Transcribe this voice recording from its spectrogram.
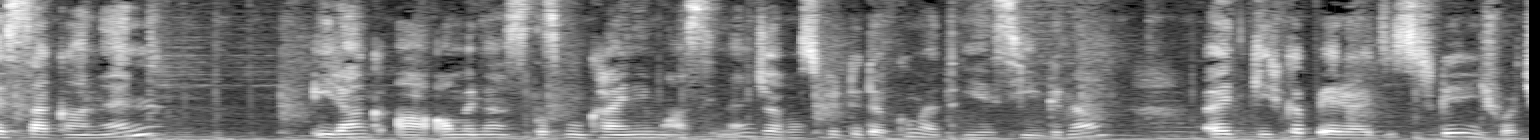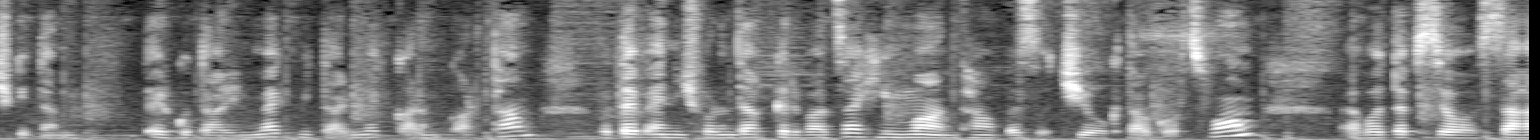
տեսական են, իրանք ամենասկզբունքայինի մասին են JavaScript-ի դեպքում այդ ES5-ն է այդ գիրքը պերիոդիստիկը ինչ որ չգիտեմ երկու տարին մեկ մի տարի մեկ կարամ կարդամ որտեվ այն ինչ որ այնտեղ գրված է հիմա ընդհանրապես չի օգտագործվում որտեվ всё սա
